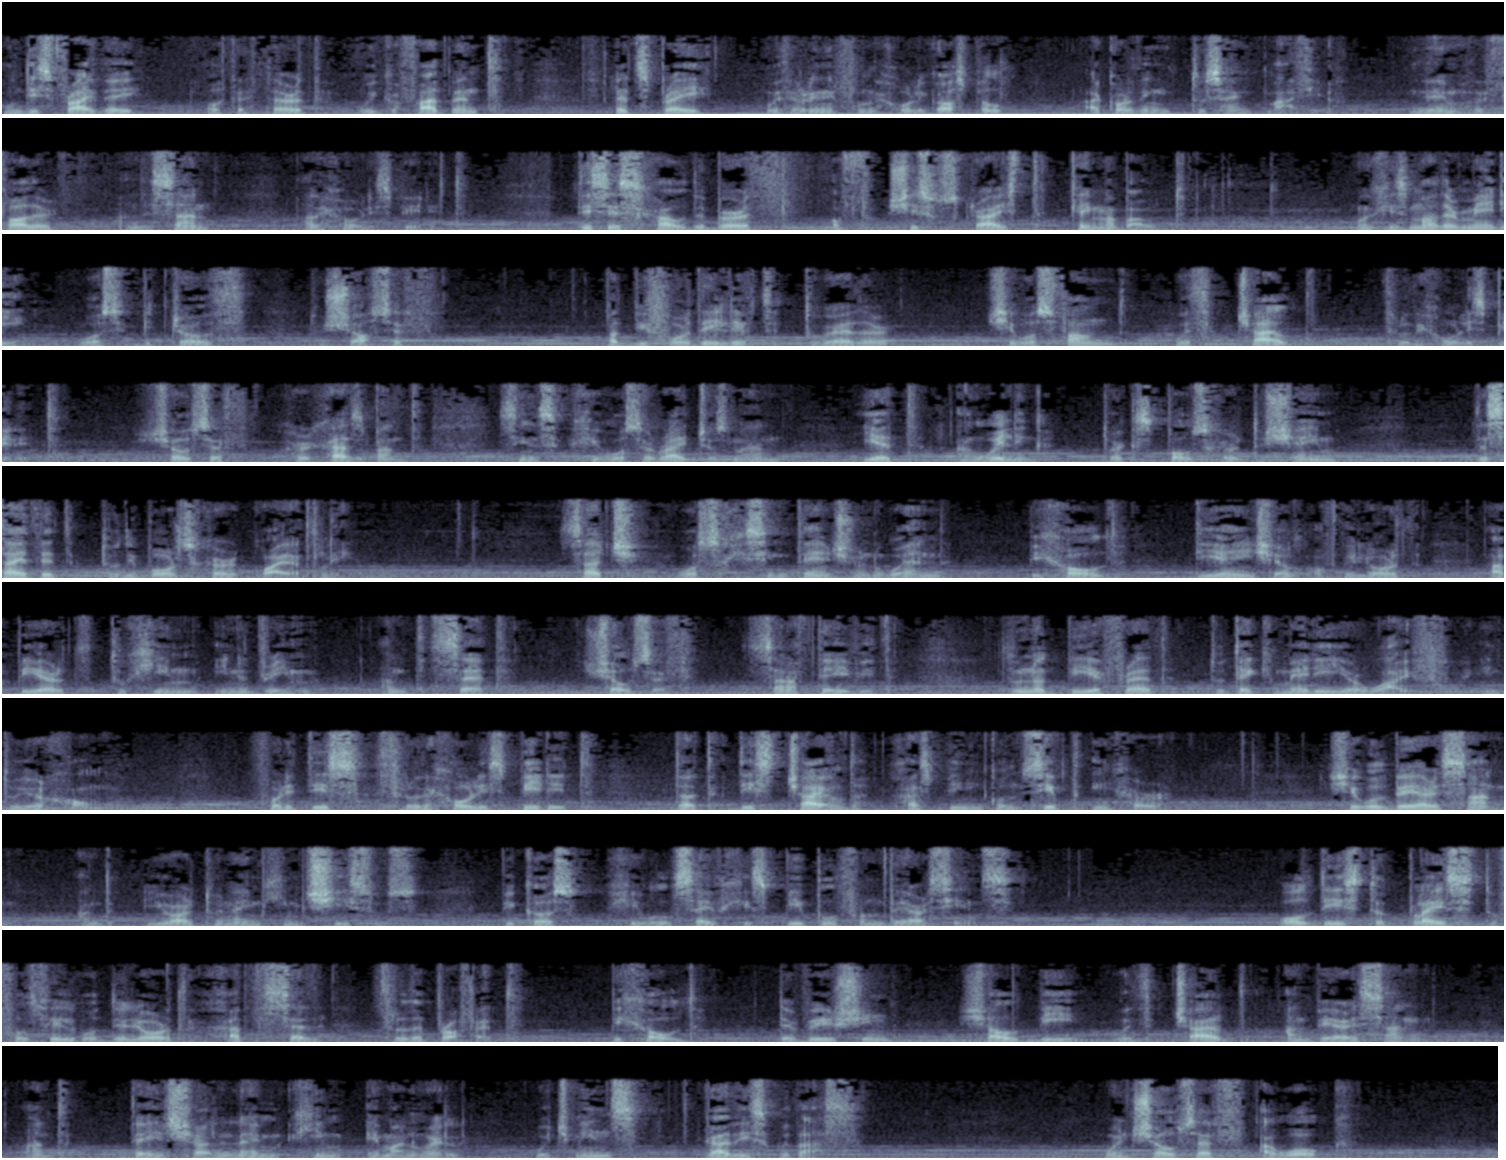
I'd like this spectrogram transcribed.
On this Friday of the third week of Advent, let's pray with a reading from the Holy Gospel according to St. Matthew. In the name of the Father, and the Son, and the Holy Spirit. This is how the birth of Jesus Christ came about. When his mother Mary was betrothed to Joseph, but before they lived together, she was found with child through the Holy Spirit. Joseph her husband, since he was a righteous man, yet unwilling to expose her to shame, decided to divorce her quietly. Such was his intention when, behold, the angel of the Lord appeared to him in a dream and said, Joseph, son of David, do not be afraid to take Mary your wife into your home for it is through the Holy Spirit that this child has been conceived in her. She will bear a son, and you are to name him Jesus, because he will save his people from their sins. All this took place to fulfill what the Lord had said through the prophet Behold, the virgin shall be with child and bear a son, and they shall name him Emmanuel which means God is with us. When Joseph awoke,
